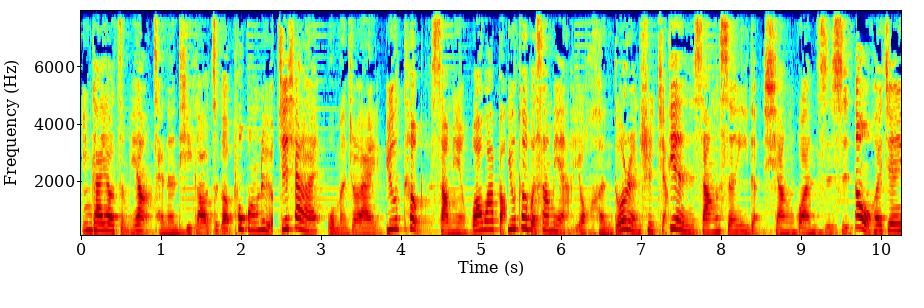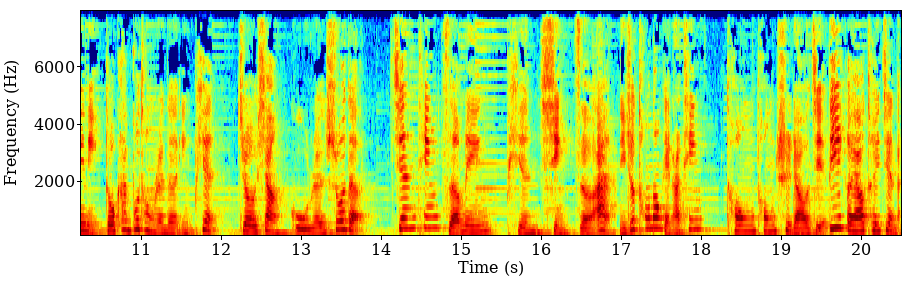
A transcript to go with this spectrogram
应该要怎么样才能提高这个曝光率。接下来我们就来 YouTube 上面挖挖宝，YouTube 上面啊有很多人去讲电商生意的相关知识，那我会建议你多看不同人的影片，就像古人说的。兼听则明，偏信则暗，你就通通给他听。通通去了解。第一个要推荐的，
